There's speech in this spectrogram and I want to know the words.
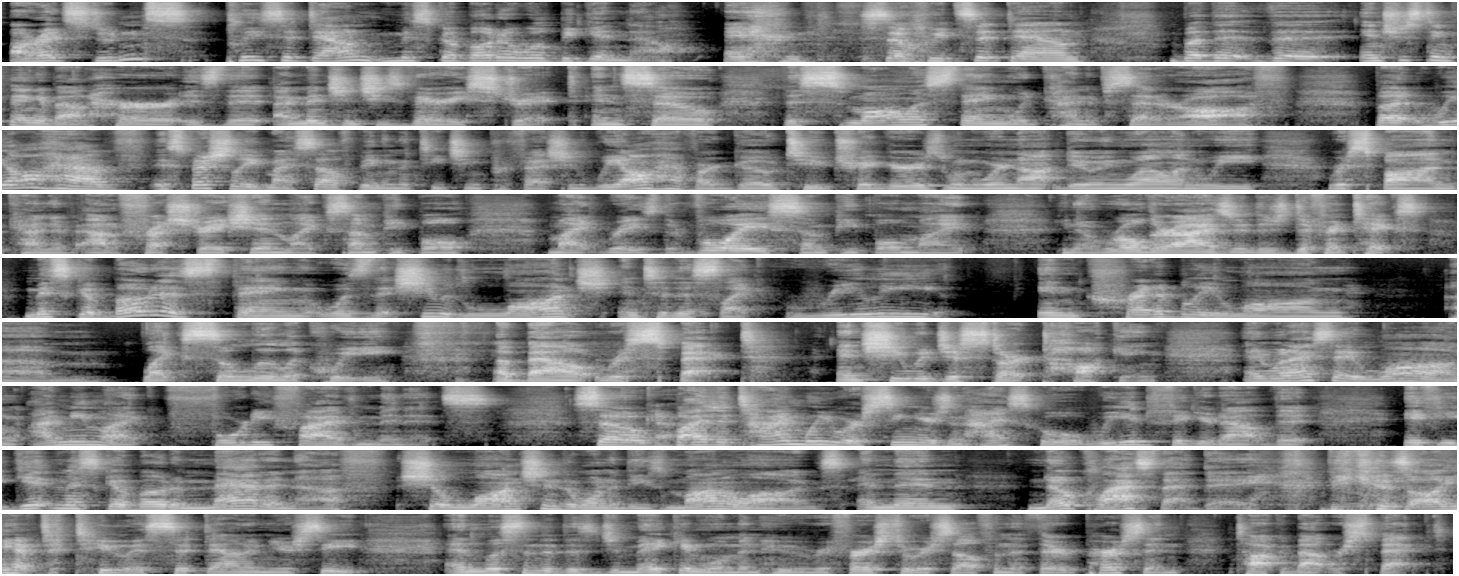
all right, students, please sit down. Miss Gaboda will begin now. And so we'd sit down. But the, the interesting thing about her is that I mentioned she's very strict. And so the smallest thing would kind of set her off. But we all have, especially myself being in the teaching profession, we all have our go to triggers when we're not doing well and we respond kind of out of frustration. Like some people might raise their voice, some people might, you know, roll their eyes, or there's different ticks. Miss Gaboda's thing was that she would launch into this like really incredibly long um, like soliloquy about respect. And she would just start talking. And when I say long, I mean like 45 minutes. So Oh, by the time we were seniors in high school, we had figured out that if you get Miss Gaboda mad enough, she'll launch into one of these monologues and then no class that day because all you have to do is sit down in your seat and listen to this Jamaican woman who refers to herself in the third person talk about respect.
